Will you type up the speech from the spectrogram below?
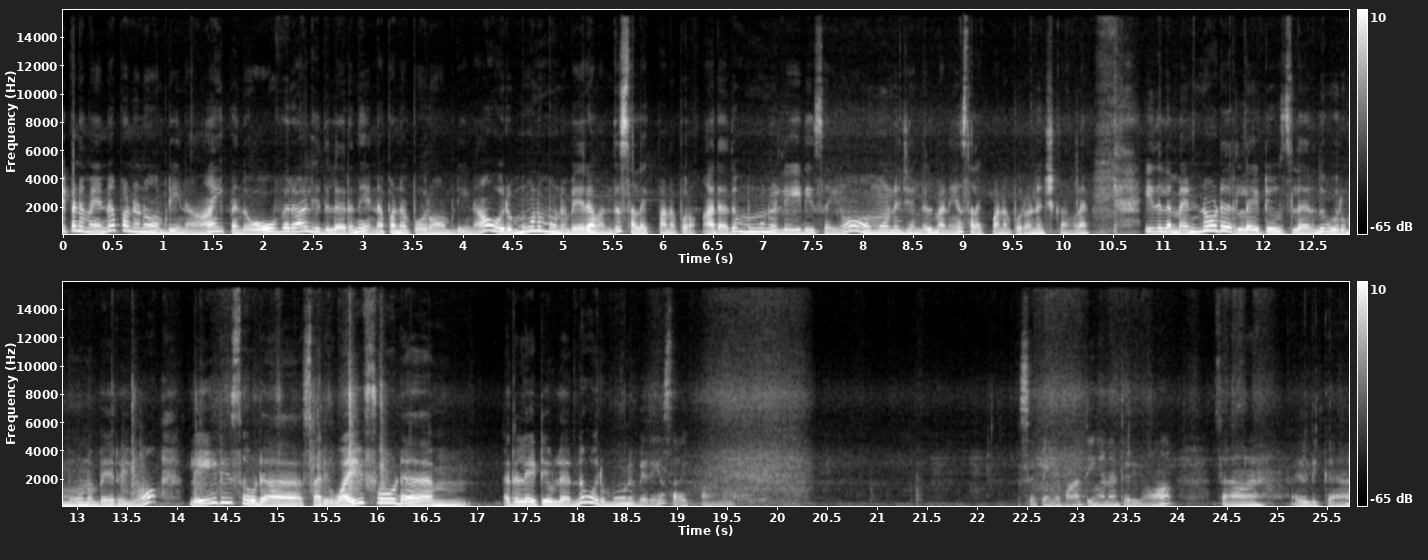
இப்போ நம்ம என்ன பண்ணணும் அப்படின்னா இப்போ இந்த ஓவரால் இதிலேருந்து என்ன பண்ண போகிறோம் அப்படின்னா ஒரு மூணு மூணு பேரை வந்து செலக்ட் பண்ண போகிறோம் அதாவது மூணு லேடிஸையும் மூணு ஜென்டில்மேனையும் செலக்ட் பண்ண போகிறோம்னு வச்சுக்கோங்களேன். இதில் மென்னோட ரிலேட்டிவ்ஸ்லேருந்து ஒரு மூணு பேரையும் லேடிஸோட சாரி ஒய்ஃபோட ரிலேட்டிவ்லேருந்து ஒரு மூணு பேரையும் செலக்ட் பண்ணணும். ஸோ இப்போ இங்கே பார்த்தீங்கன்னா தெரியும். ஸோ நான் எழுதிக்கேன்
